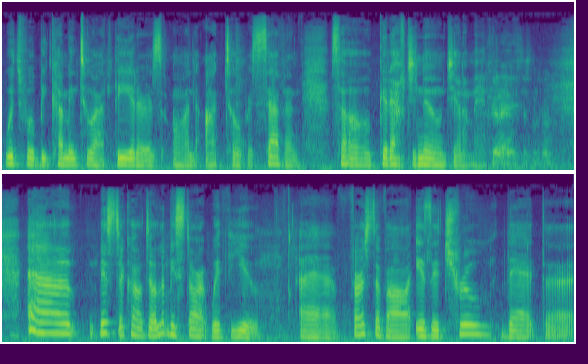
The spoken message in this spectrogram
which will be coming to our theaters on October 7th. So, good afternoon, gentlemen. Good afternoon. Uh, Mr. Kodjoe, let me start with you. Uh, first of all, is it true that uh,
